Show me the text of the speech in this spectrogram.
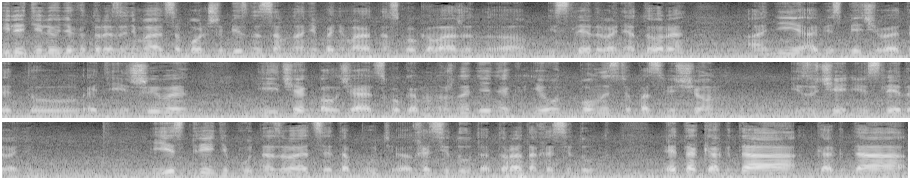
Или те люди, которые занимаются больше бизнесом, но они понимают, насколько важен э, исследование Торы, они обеспечивают эту, эти ишивы, и человек получает, сколько ему нужно денег, и он полностью посвящен изучению, исследованиям. И есть третий путь, называется это путь э, Хасидута, Турата Хасидут. Это когда, когда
